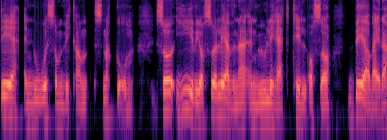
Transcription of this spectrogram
det er noe som vi kan snakke om, så gir vi også elevene en mulighet til også bearbeide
